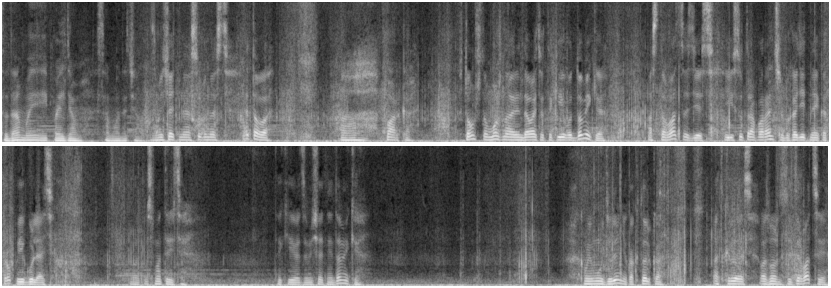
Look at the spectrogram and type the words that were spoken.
Туда мы и пойдем с самого начала. Замечательная особенность этого а, парка в том, что можно арендовать вот такие вот домики оставаться здесь и с утра пораньше выходить на экотропы и гулять. Вот, посмотрите. Такие вот замечательные домики. К моему удивлению, как только открылась возможность резервации,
